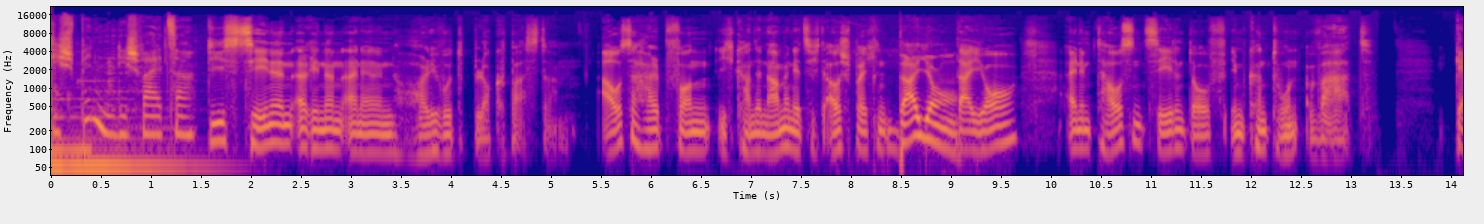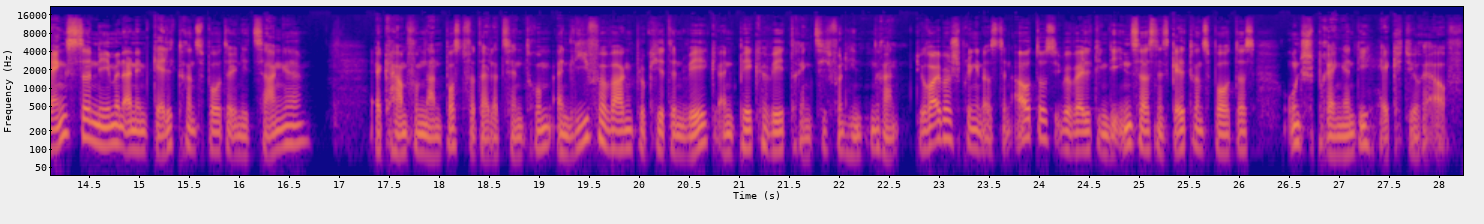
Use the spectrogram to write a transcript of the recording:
Die spinnen, die Schweizer. Die Szenen erinnern an einen Hollywood-Blockbuster. Außerhalb von, ich kann den Namen jetzt nicht aussprechen, Dayon. Dayon einem Tausend-Seelendorf im Kanton Waadt. Gangster nehmen einen Geldtransporter in die Zange. Er kam vom Nahpostverteilerzentrum. Ein Lieferwagen blockiert den Weg. Ein PKW drängt sich von hinten ran. Die Räuber springen aus den Autos, überwältigen die Insassen des Geldtransporters und sprengen die Hecktüre auf.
